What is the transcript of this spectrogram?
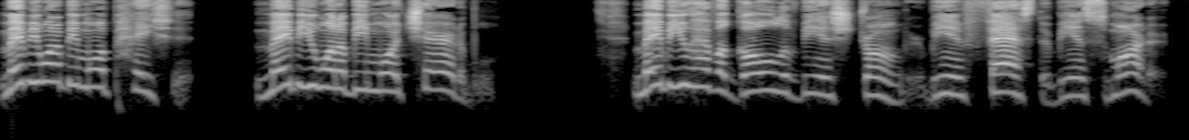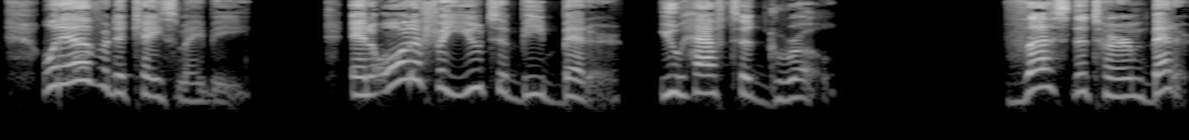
Maybe you want to be more patient. Maybe you want to be more charitable. Maybe you have a goal of being stronger, being faster, being smarter. Whatever the case may be, in order for you to be better, you have to grow. Thus, the term better.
